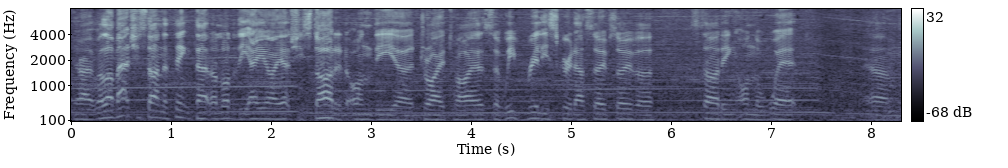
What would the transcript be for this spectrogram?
Alright, well I'm actually starting to think that a lot of the AI actually started on the uh, dry tyres, so we really screwed ourselves over starting on the wet. Um,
